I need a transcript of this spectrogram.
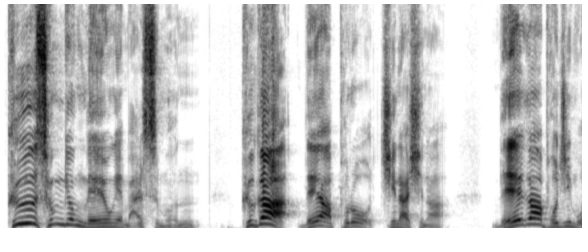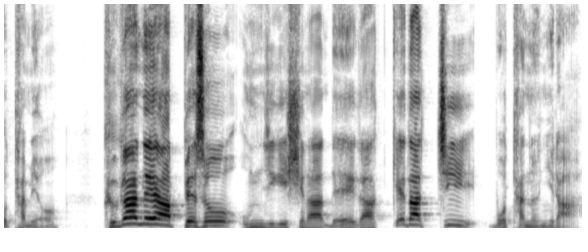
그 성경 내용의 말씀은 그가 내 앞으로 지나시나 내가 보지 못하며 그가 내 앞에서 움직이시나 내가 깨닫지 못하느니라.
